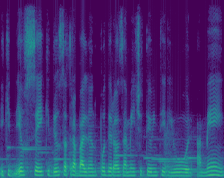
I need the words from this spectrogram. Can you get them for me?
e que eu sei que Deus está trabalhando poderosamente o teu interior, amém?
